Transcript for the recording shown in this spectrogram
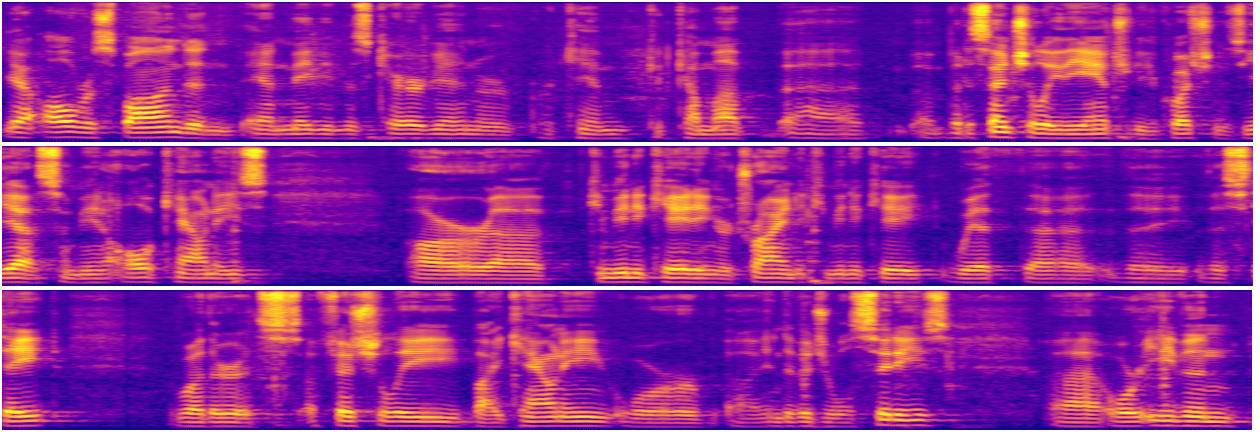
Yeah, I'll respond, and, and maybe Ms. Carrigan or, or Kim could come up. uh, But essentially, the answer to your question is yes. I mean, all counties are uh, communicating or trying to communicate with uh, the, the state, whether it's officially by county or uh, individual cities, uh, or even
